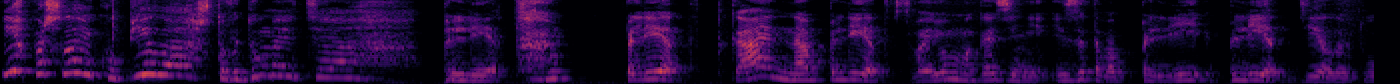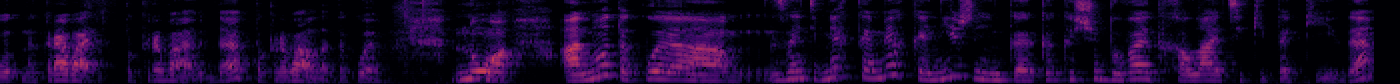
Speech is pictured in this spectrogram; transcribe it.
Я пошла и купила, что вы думаете, плед. Плед, ткань на плед в своем магазине. Из этого плед делают, вот на кровать покрывают, да, покрывало такое. Но оно такое, знаете, мягкое-мягкое, нежненькое, как еще бывают халатики такие, да.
